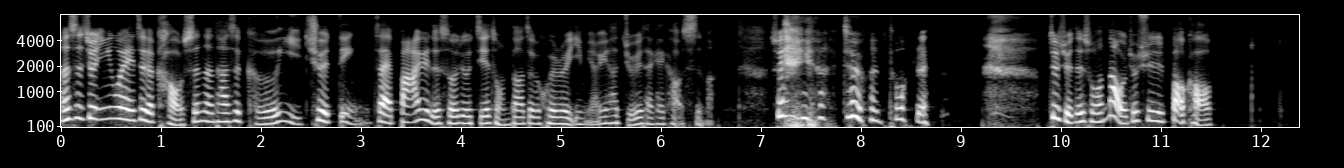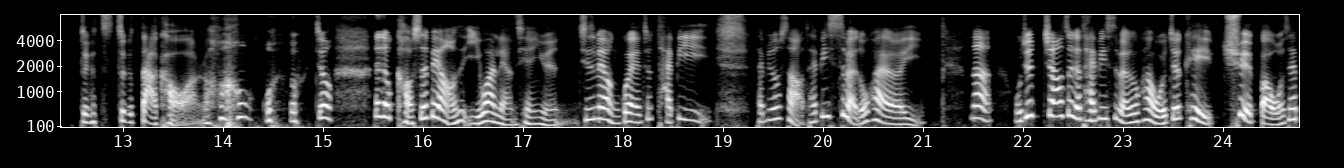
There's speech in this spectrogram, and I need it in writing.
但是就因为这个考生呢，他是可以确定在八月的时候就接种到这个辉瑞疫苗，因为他九月才可以考试嘛，所以 就有很多人就觉得说，那我就去报考。这个这个大考啊，然后我就那个考试费好像是一万两千元，其实没有很贵，就台币台币多少？台币四百多块而已。那我就交这个台币四百多块，我就可以确保我在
